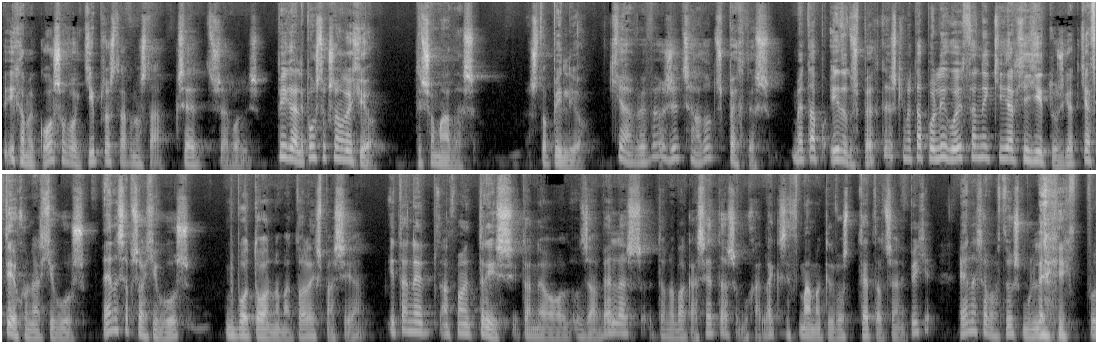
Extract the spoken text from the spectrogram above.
Είχαμε Κόσοβο, Κύπρος, τα γνωστά. Ξέρετε τους αγώνες. Πήγα λοιπόν στο ξενοδοχείο της ομάδας, στο Πήλιο. Και βεβαίως ζήτησα να δω τους παίχτες. Μετά, είδα τους παίχτες και μετά από λίγο ήρθαν και οι αρχηγοί τους, γιατί και αυτοί έχουν αρχηγούς. Ένας από τους αρχηγούς, μην πω το όνομα τώρα, έχει σημασία, ήταν, αν θυμάμαι, τρεις. Ήταν ο, ο Τζαβέλας, ήταν ο Μπακασέτας, ο Μπουχαλάκης, δεν θυμάμαι ακριβώς τέταρτος αν υπήρχε. Ένας από αυτούς μου λέει, προ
